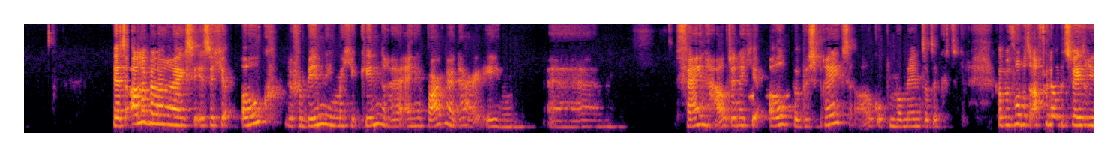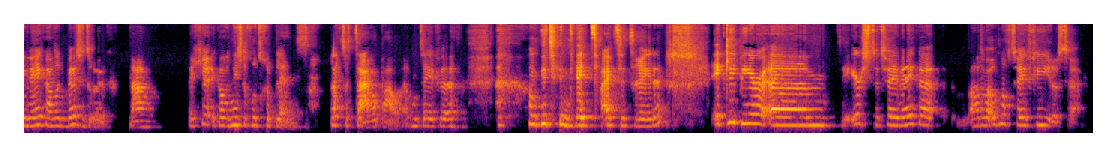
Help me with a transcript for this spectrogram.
het allerbelangrijkste is dat je ook de verbinding met je kinderen en je partner daarin uh, fijn houdt. En dat je open bespreekt ook op het moment dat ik het had bijvoorbeeld de afgelopen twee, drie weken had ik best druk. Nou, weet je, ik had het niet zo goed gepland. Laat het daarop houden. Ik moet even, om niet in detail te treden. Ik liep hier um, de eerste twee weken, hadden we ook nog twee virussen.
